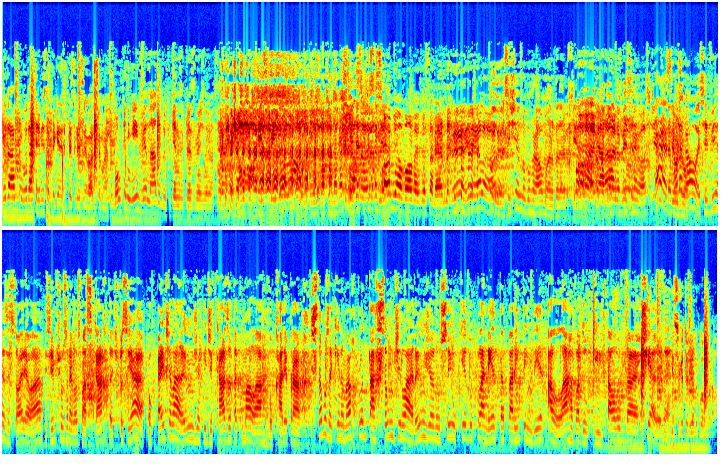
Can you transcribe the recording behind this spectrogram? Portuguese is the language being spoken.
Vou dar, vou dar entrevista pra Pequenas Empresas Grandes Negócios semana. Que bom que ninguém vê nada do Pequenas Empresas Grandes Negócios. Não, respeito normal. Eu acordava cedo e assistia essa Só a merda. minha avó vai ver essa merda. Pô, eu assistia Globo Rural, mano, quando era pequeno. Porra, eu acordava pra ver esse negócio. É, era Seu mó legal. Aí você via as histórias lá. E sempre tinha uns negócios, umas cartas, tipo assim, ah, o pé de laranja aqui de casa tá com uma larva. O cara ia pra. Estamos aqui na maior plantação de laranja, não sei o que, do planeta, para entender a larva do quintal da tia Ana. Isso que tu viu no Globo Rural?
